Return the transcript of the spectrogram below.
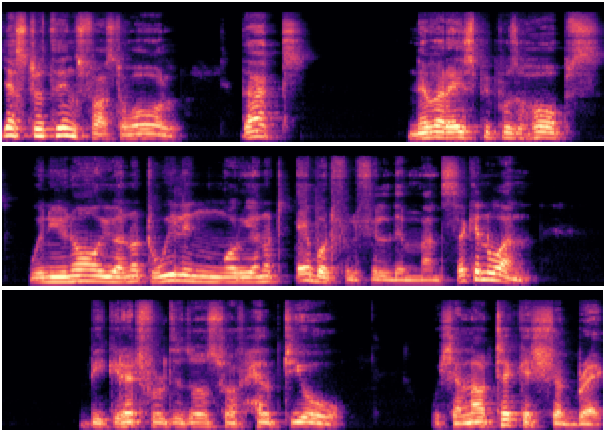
just two things. First of all, that never raise people's hopes when you know you are not willing or you are not able to fulfill them. And second one, be grateful to those who have helped you. We shall now take a short break.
